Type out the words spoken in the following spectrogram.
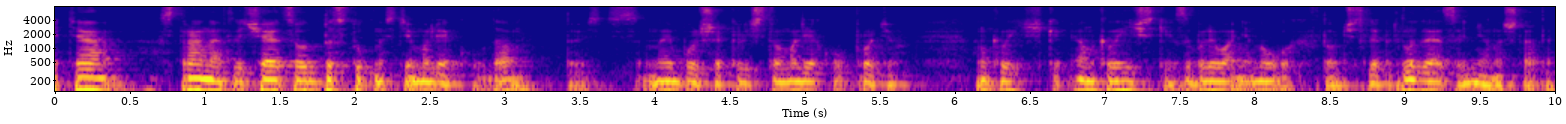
хотя страны отличаются от доступности молекул, да, то есть наибольшее количество молекул против онкологических, онкологических заболеваний новых, в том числе предлагают Соединенные Штаты.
